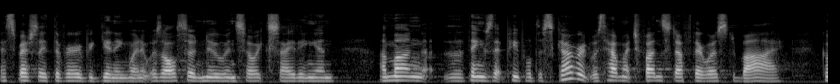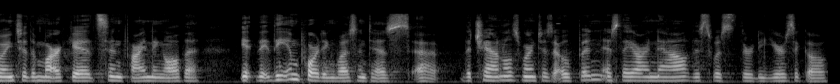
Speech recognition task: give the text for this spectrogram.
especially at the very beginning when it was all so new and so exciting, and among the things that people discovered was how much fun stuff there was to buy, going to the markets and finding all the it, the, the, importing wasn't as uh, the channels weren't as open as they are now. This was 30 years ago.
